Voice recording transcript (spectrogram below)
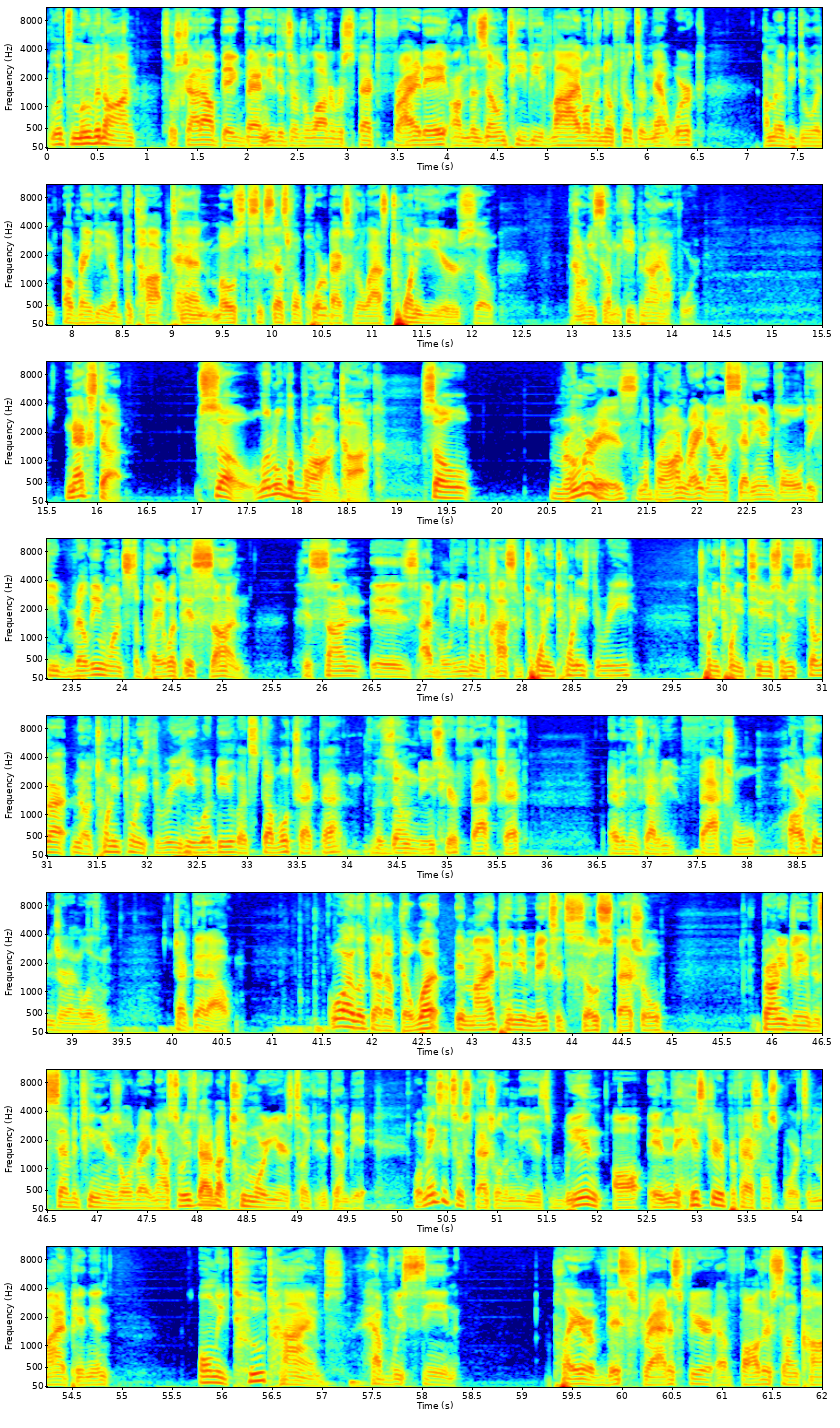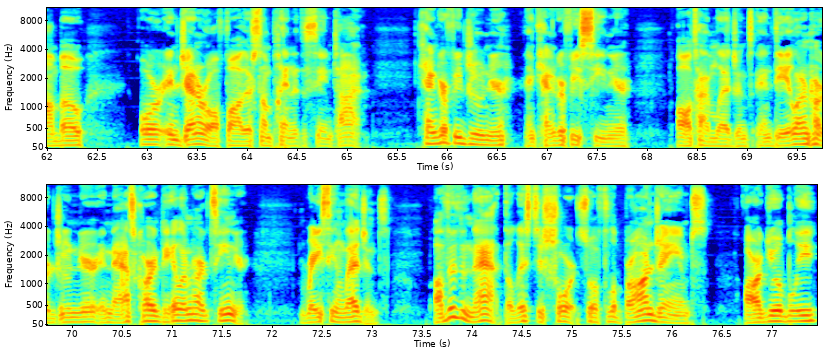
let's move it on. So shout out Big Ben. He deserves a lot of respect. Friday on the Zone TV live on the No Filter Network. I'm going to be doing a ranking of the top 10 most successful quarterbacks for the last 20 years. So that'll be something to keep an eye out for. Next up. So, little LeBron talk. So, rumor is LeBron right now is setting a goal that he really wants to play with his son. His son is, I believe, in the class of 2023 2022. So he's still got no 2023. He would be. Let's double check that. The Zone News here, fact check. Everything's got to be factual, hard hitting journalism. Check that out. Well, I looked that up though. What, in my opinion, makes it so special? Bronny James is 17 years old right now, so he's got about two more years till he can hit the NBA. What makes it so special to me is we in all in the history of professional sports, in my opinion, only two times have we seen player of this stratosphere of father son combo, or in general, father son playing at the same time. Ken Griffey Jr. and Ken Griffey Sr., all time legends, and Dale Earnhardt Jr. and NASCAR Dale Earnhardt Sr., racing legends. Other than that, the list is short. So if LeBron James, arguably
